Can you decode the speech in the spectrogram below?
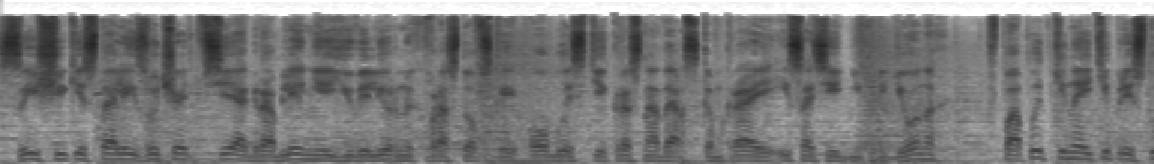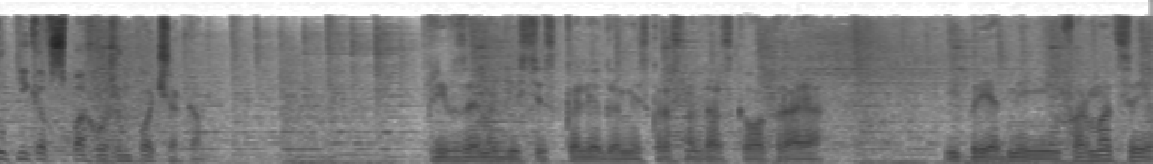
Сыщики стали изучать все ограбления ювелирных в Ростовской области, Краснодарском крае и соседних регионах в попытке найти преступников с похожим почерком. При взаимодействии с коллегами из Краснодарского края и при обмене информацией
